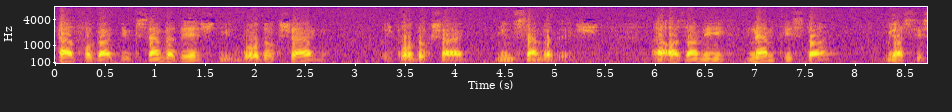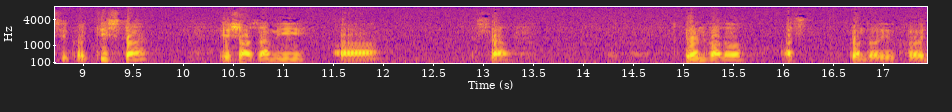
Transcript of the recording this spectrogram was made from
Elfogadjuk szenvedést, mint boldogság, és boldogság, mint szenvedés. Az, ami nem tiszta, mi azt hiszük, hogy tiszta, és az, ami a self, önvaló, azt gondoljuk, hogy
